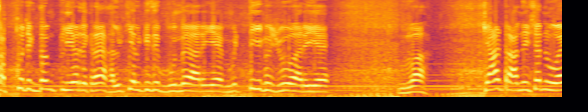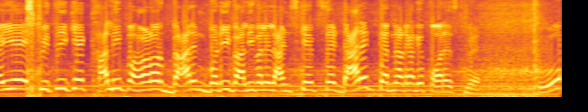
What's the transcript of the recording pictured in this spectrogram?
सब कुछ एकदम क्लियर दिख रहा है। हल्की हल्की सी बूंदें आ रही है। मिट्टी की खुशबू आ रही है। वाह, क्या ट्रांजिशन हुआ है ये स्पीति के खाली पहाड़ और बैरन बड़ी वैली वाले लैंडस्केप से डायरेक्ट कर्नाटका के फॉरेस्ट में। वो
